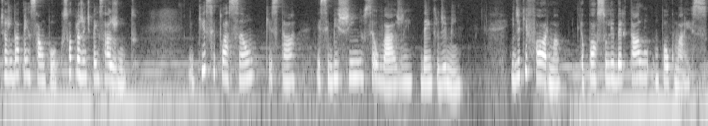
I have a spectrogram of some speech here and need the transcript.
te ajudar a pensar um pouco, só para a gente pensar junto. Em que situação que está esse bichinho selvagem dentro de mim? E de que forma eu posso libertá-lo um pouco mais?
